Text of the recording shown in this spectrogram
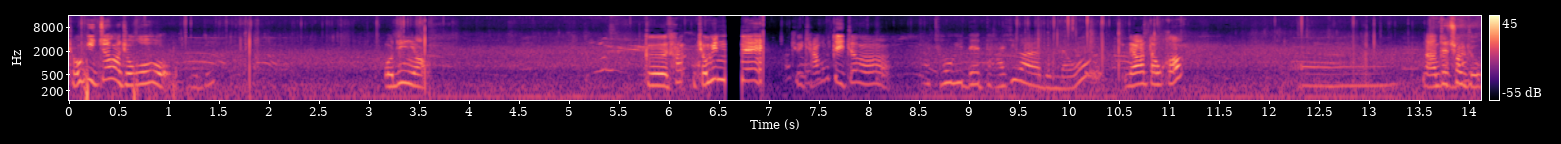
저기 있잖아, 저거. 어디? 어디냐? 그, 상, 저기 있네. 저기 작업대 있잖아. 아, 저기 내 다시 가야 된다고? 내가 갔다 올까? 어... 나한테 철 줘.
